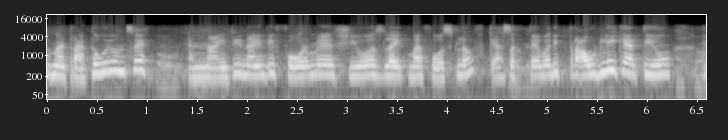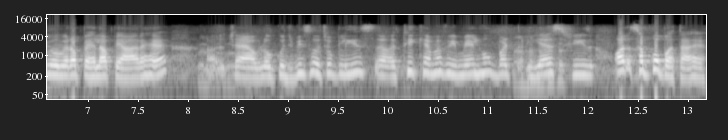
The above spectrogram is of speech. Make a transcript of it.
तो मैं अट्रैक्ट हो गई उनसे। एंड 1994 में she was like my first love कह सकते हैं। बड़ी प्राउडली कहती हूँ कि वो मेरा पहला प्यार है। चाहे आप लोग कुछ भी सोचो प्लीज़ ठीक है मैं फीमेल हूँ बट येस शी और सबको पता है।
